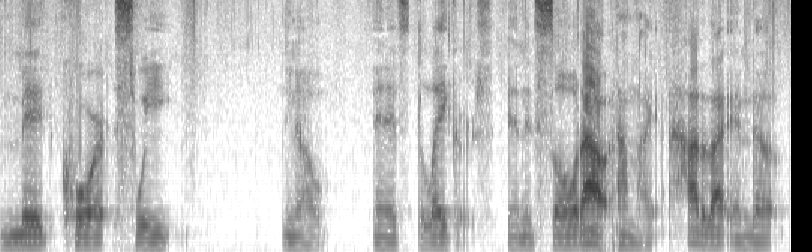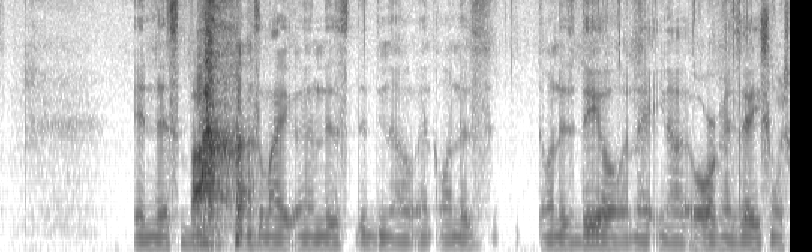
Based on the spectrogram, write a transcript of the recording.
mid-court suite, you know, and it's the Lakers, and it's sold out. And I'm like, how did I end up in this box, like in this, you know, and on this on this deal, and that you know, the organization was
